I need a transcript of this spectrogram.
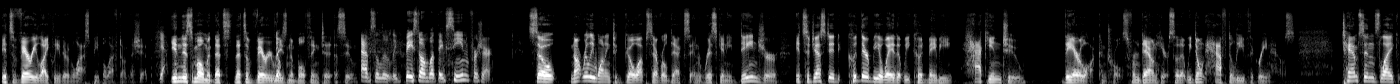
It's very likely they're the last people left on the ship. Yeah. In this moment, that's that's a very reasonable thing to assume. Absolutely. Based on what they've seen, for sure. So, not really wanting to go up several decks and risk any danger, it suggested could there be a way that we could maybe hack into the airlock controls from down here so that we don't have to leave the greenhouse? Tamsin's like,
